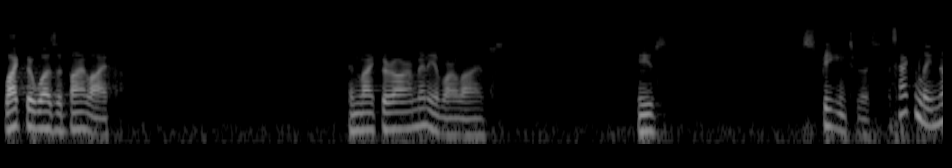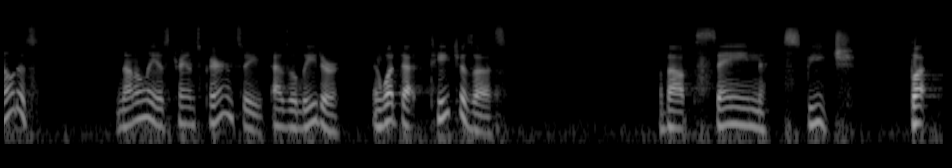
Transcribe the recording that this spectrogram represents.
like there was in my life, and like there are in many of our lives. He's speaking to us. Secondly, notice not only is transparency as a leader and what that teaches us about sane speech, but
